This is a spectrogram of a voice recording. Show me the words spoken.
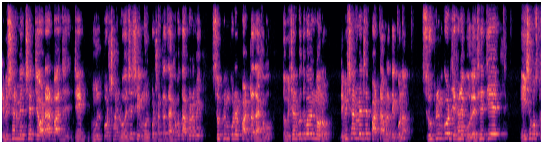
ডিভিশন বেঞ্চের যে অর্ডার বা যে মূল পোর্শন রয়েছে, সেই মূল পোর্শনটা দেখাবো। তারপর আমি সুপ্রিম কোর্টের পার্টটা দেখাবো। তো বিচারপতি বলেন নো নো ডিভিশন বেঞ্চের পার্টটা আমরা দেখব না। সুপ্রিম কোর্ট যেখানে বলেছে যে, এই সমস্ত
